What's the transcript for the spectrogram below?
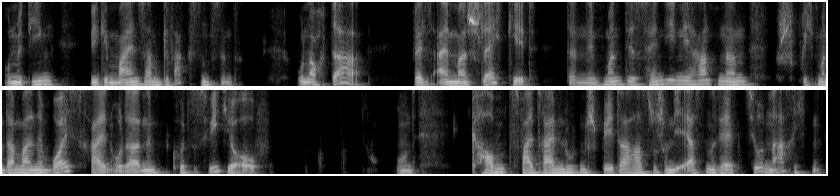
und mit denen wir gemeinsam gewachsen sind. Und auch da, wenn es einmal schlecht geht, dann nimmt man das Handy in die Hand und dann spricht man da mal eine Voice rein oder nimmt ein kurzes Video auf. Und kaum zwei, drei Minuten später hast du schon die ersten Reaktionen, Nachrichten.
